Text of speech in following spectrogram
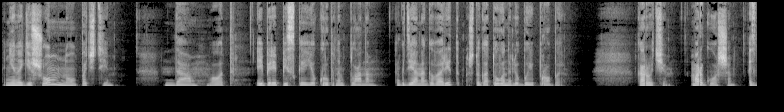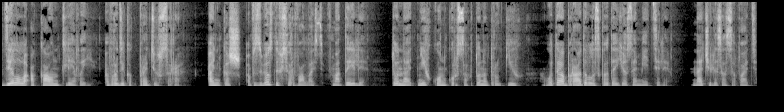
Не нагишом, но почти. Да, вот. И переписка ее крупным планом, где она говорит, что готова на любые пробы. Короче, Маргоша сделала аккаунт левой, вроде как продюсера. Анька ж в звезды все рвалась, в модели, то на одних конкурсах, то на других. Вот и обрадовалась, когда ее заметили. начали зазывать.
